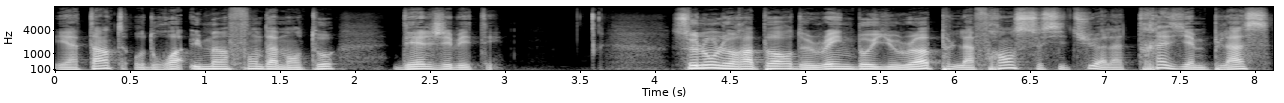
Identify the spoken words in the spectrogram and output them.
et atteintes aux droits humains fondamentaux des LGBT. Selon le rapport de Rainbow Europe, la France se situe à la 13e place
